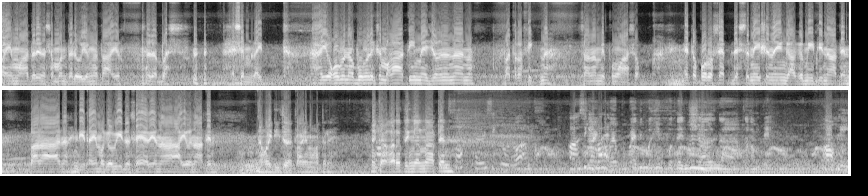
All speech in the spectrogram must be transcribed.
Okay, Madre, nasa Mandaluyong na tayo. Sa labas. SM Light. Ayoko muna bumalik sa Makati. Medyo ano na, no? Pa-traffic na. Sana may pumasok. Ito, puro set destination na yung gagamitin natin. Para ano, hindi tayo magawi doon sa area na ayaw natin. Okay, dito na tayo, mga dre. May kakarating lang natin. Softer siguro. Ang, ah, sige, go ahead. Pwedeng maging potential na kakampi. Okay.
